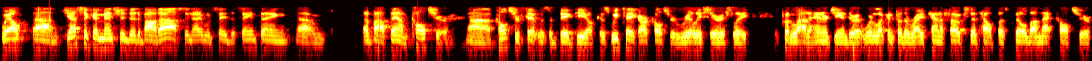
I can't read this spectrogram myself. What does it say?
well, um, Jessica mentioned it about us, and I would say the same thing um, about them. Culture, uh, culture fit was a big deal because we take our culture really seriously. Put a lot of energy into it. We're looking for the right kind of folks that help us build on that culture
